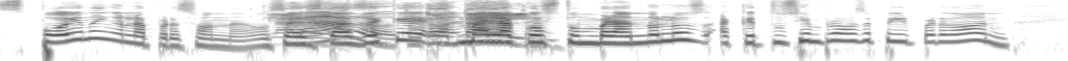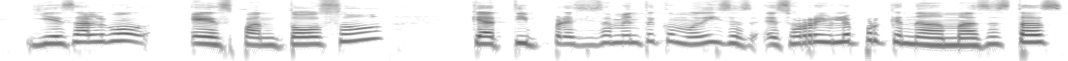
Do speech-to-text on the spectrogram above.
spoiling a la persona, o sea, estás de Claro, que total. mal acostumbrándolos a que tú siempre vas a pedir perdón. Y es algo espantoso que a ti, precisamente como dices, es horrible porque nada más estás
